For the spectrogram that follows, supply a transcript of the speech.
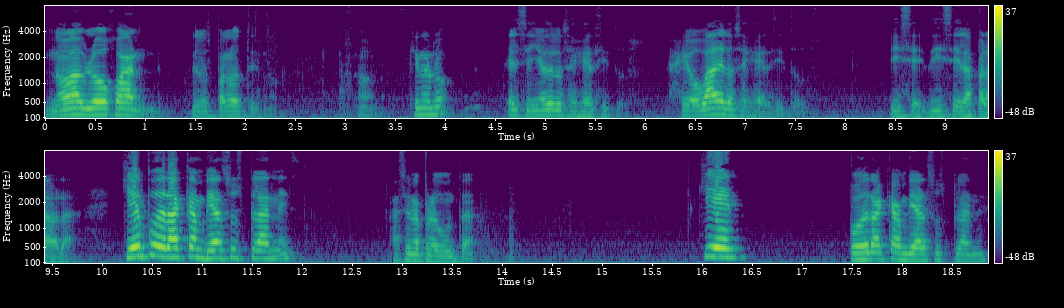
no habló Juan de los palotes, no. no, ¿Quién habló? El Señor de los ejércitos, Jehová de los ejércitos. Dice, dice la palabra. ¿Quién podrá cambiar sus planes? Hace una pregunta. ¿Quién podrá cambiar sus planes?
